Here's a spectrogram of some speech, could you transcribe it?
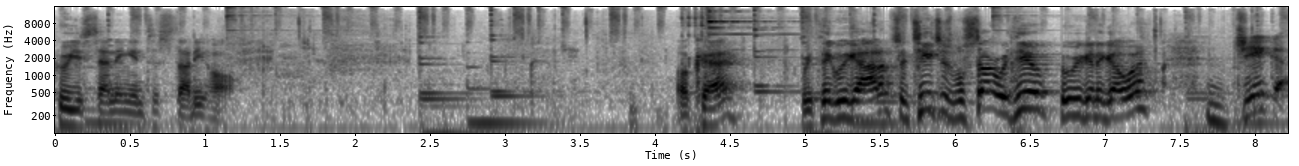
Who are you sending into study hall? Okay. We think we got him. So teachers, we'll start with you. Who are we going to go with? Jacob.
